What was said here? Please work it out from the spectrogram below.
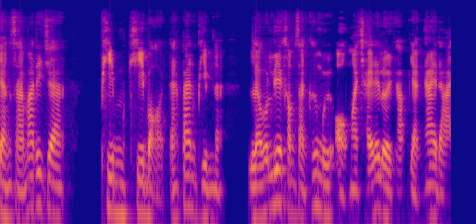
ยังสามารถที่จะพิมพ์คีย์บอร์ดนะแป้นพิมพ์นะแล้วเรียกคำสั่งเครื่องมือออกมาใช้ได้เลยครับ อย่างง่ายดาย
